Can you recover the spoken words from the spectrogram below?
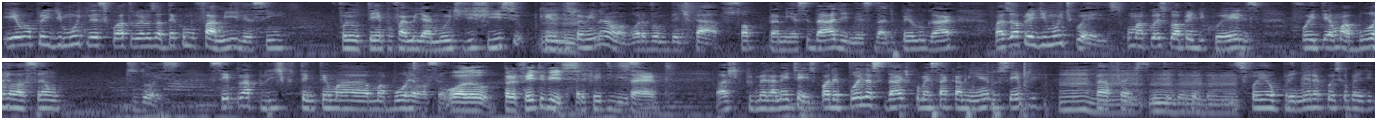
eu aprendi muito nesses quatro anos até como família, assim foi um tempo familiar muito difícil, porque uhum. ele disse para mim, não, agora eu vou me dedicar só para minha cidade, minha cidade primeiro lugar, mas eu aprendi muito com eles. Uma coisa que eu aprendi com eles foi ter uma boa relação dos dois. Sempre na política tem que ter uma, uma boa relação. O prefeito e vice. Prefeito e vice. Certo. Eu acho que primeiramente é isso. Para depois a cidade começar caminhando sempre uhum, para frente, entendeu? Uhum. Isso foi a primeira coisa que eu aprendi.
